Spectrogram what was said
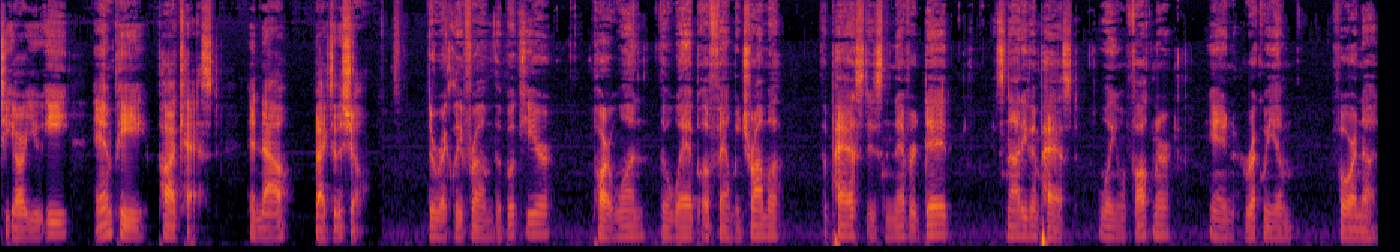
T R U E M P podcast. And now back to the show. Directly from the book here Part 1 The Web of Family Trauma. The past is never dead, it's not even past. William Faulkner in Requiem for a Nun.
